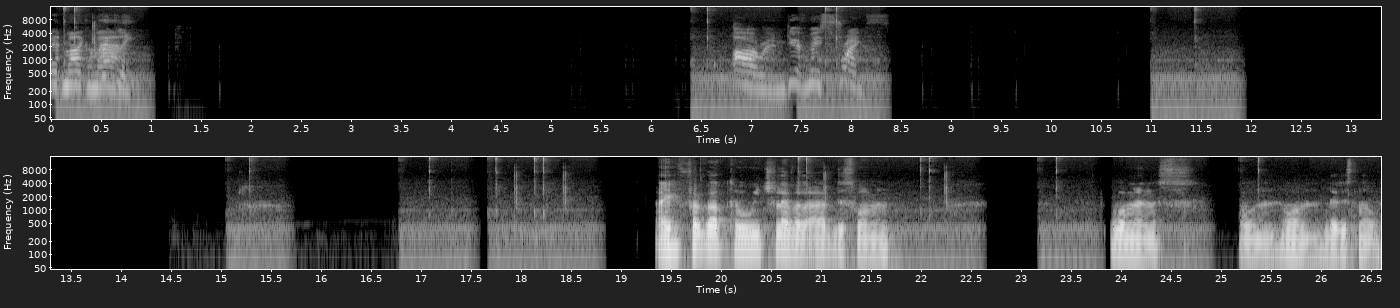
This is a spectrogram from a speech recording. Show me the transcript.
At my command. Aaron, give me strength. I forgot which level are this woman. Woman's woman woman there is no.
